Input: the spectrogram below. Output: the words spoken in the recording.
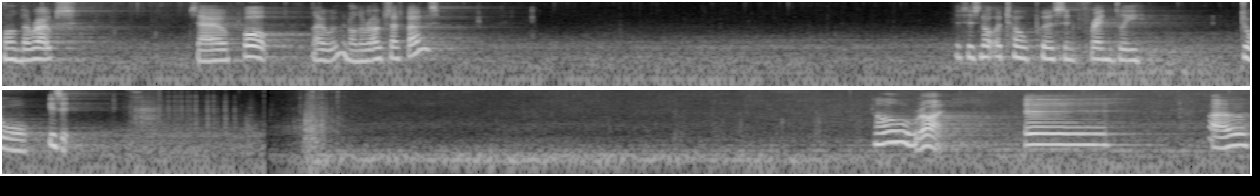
On the ropes. So, oh, or low women on the ropes, I suppose. This is not a tall person friendly door, is it? Oh, right. Uh, oh,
